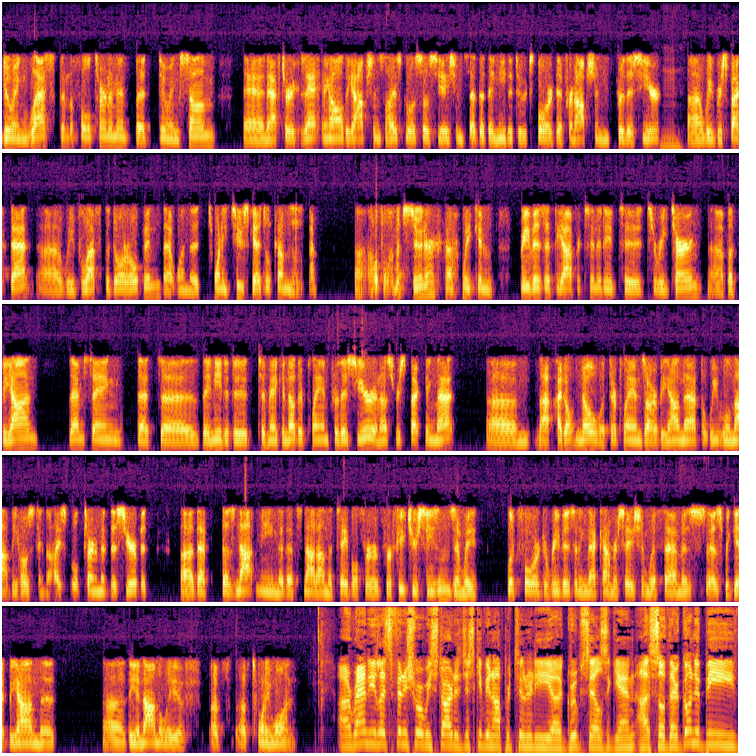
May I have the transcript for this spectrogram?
doing less than the full tournament, but doing some. And after examining all the options, the high school association said that they needed to explore a different option for this year. Uh, we respect that. Uh, we've left the door open that when the 22 schedule comes up, uh, hopefully much sooner, uh, we can revisit the opportunity to to return. Uh, but beyond them saying that uh, they needed to to make another plan for this year and us respecting that, um, I I don't know what their plans are beyond that. But we will not be hosting the high school tournament this year. But uh, that does not mean that it's not on the table for for future seasons, and we look forward to revisiting that conversation with them as as we get beyond the uh, the anomaly of of, of 21. Uh, Randy, let's finish where we started. Just give you an opportunity. Uh, group sales again. Uh, so they're going to be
